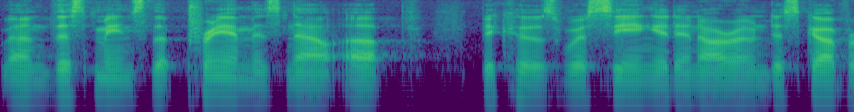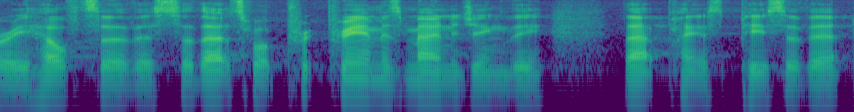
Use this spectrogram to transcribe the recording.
And this means that Priam is now up because we're seeing it in our own discovery health service. So that's what Priam is managing, the, that piece of it.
